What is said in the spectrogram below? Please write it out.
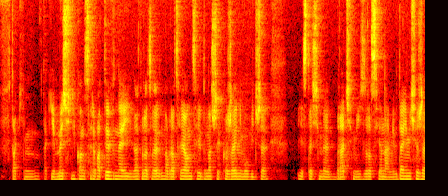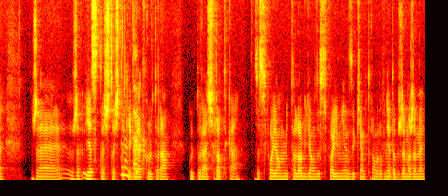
w, takim, w takiej myśli konserwatywnej, nawraca, nawracającej do naszych korzeni mówić, że jesteśmy braćmi z Rosjanami. Wydaje mi się, że, że, że jest też coś no takiego no tak. jak kultura, kultura środka ze swoją mitologią, ze swoim językiem, którą równie dobrze możemy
